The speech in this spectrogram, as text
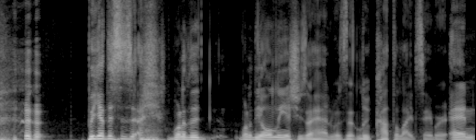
but yeah, this is one of the one of the only issues I had was that Luke caught the lightsaber, and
